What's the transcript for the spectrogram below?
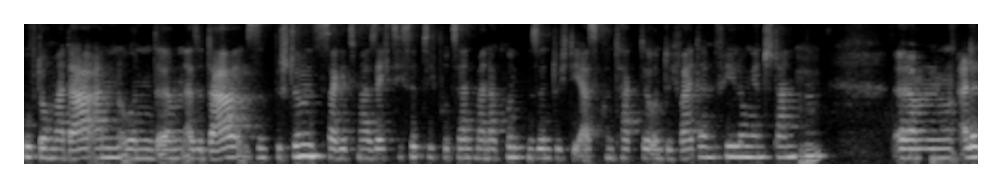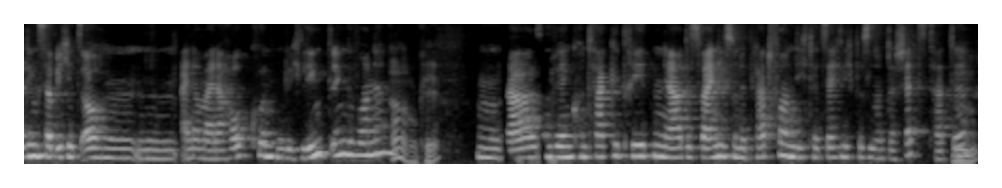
ruf doch mal da an. Und ähm, also da sind bestimmt, sage jetzt mal 60, 70 Prozent meiner Kunden sind durch die Erstkontakte und durch Weiterempfehlungen entstanden. Mhm. Ähm, allerdings habe ich jetzt auch einen, einer meiner Hauptkunden durch LinkedIn gewonnen. Ah, okay. Und da sind wir in Kontakt getreten. Ja, das war eigentlich so eine Plattform, die ich tatsächlich ein bisschen unterschätzt hatte. Mhm.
